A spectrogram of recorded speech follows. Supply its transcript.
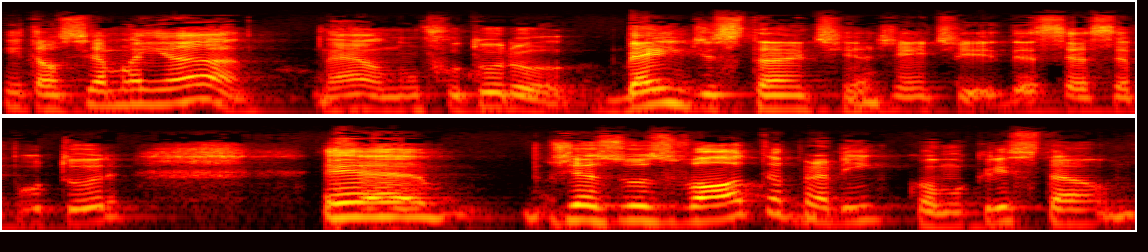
Então, se amanhã, né, num futuro bem distante, a gente descer a sepultura, é, Jesus volta para mim como cristão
